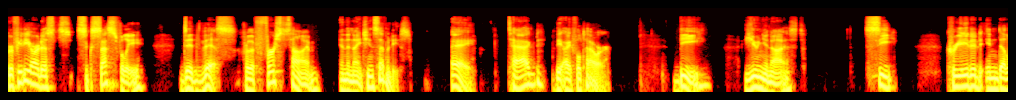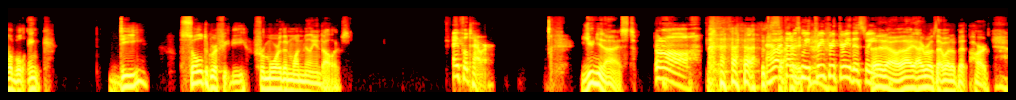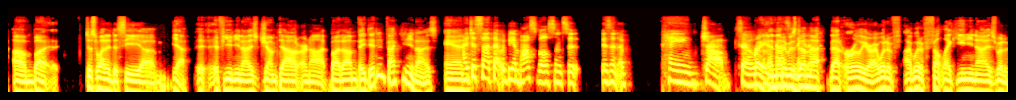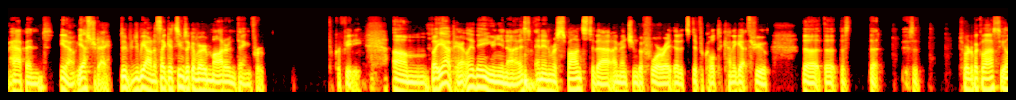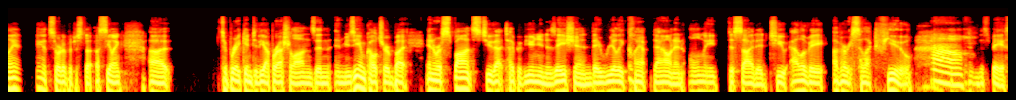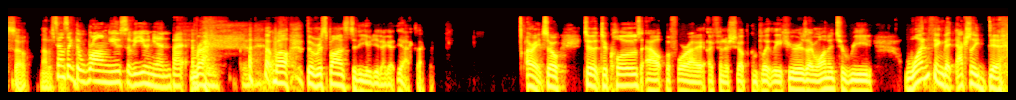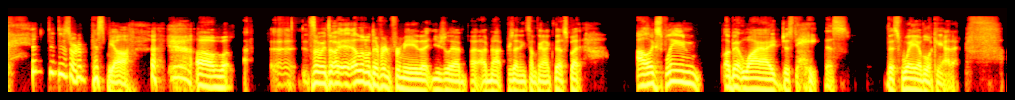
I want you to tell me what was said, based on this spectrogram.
Graffiti artists successfully did this for the first time in the 1970s. A. Tagged the Eiffel Tower. B. Unionized. C. Created indelible ink. D. Sold graffiti for more than $1 million. Eiffel Tower. Unionized. Oh, I thought it was going to be three for three this week. I know. I, I wrote that one a bit hard, um, but just wanted to see, um, yeah, if unionized jumped out or not. But um, they did, in fact, unionize. And I just thought that would be impossible since it isn't a paying job. So right, I'm and then it was done that that earlier. I would have I would have felt like unionized would have happened, you know, yesterday. To, to be honest, like it seems like a very modern thing for for graffiti. Um, but yeah, apparently they unionized, and in response to that, I mentioned before, right, that it's difficult to kind of get through the the the the is it sort of a glass ceiling? It's sort of just a, a ceiling. Uh, to break into the upper echelons in, in museum culture. But in response to that type of unionization, they really Mm. clamped down and only decided to elevate a very select few Oh, in the space. So not as sounds like the wrong use of a union, but okay. Right. Well, the response to the union, I get. Yeah, exactly. All right. So to to close out before I, I finish up completely, here's I wanted to read one thing that actually did did just sort of piss me off. um, uh, so it's a, a little different for me that usually I'm I'm not presenting something like this, but I'll explain a bit why I just hate this this way of looking at it.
